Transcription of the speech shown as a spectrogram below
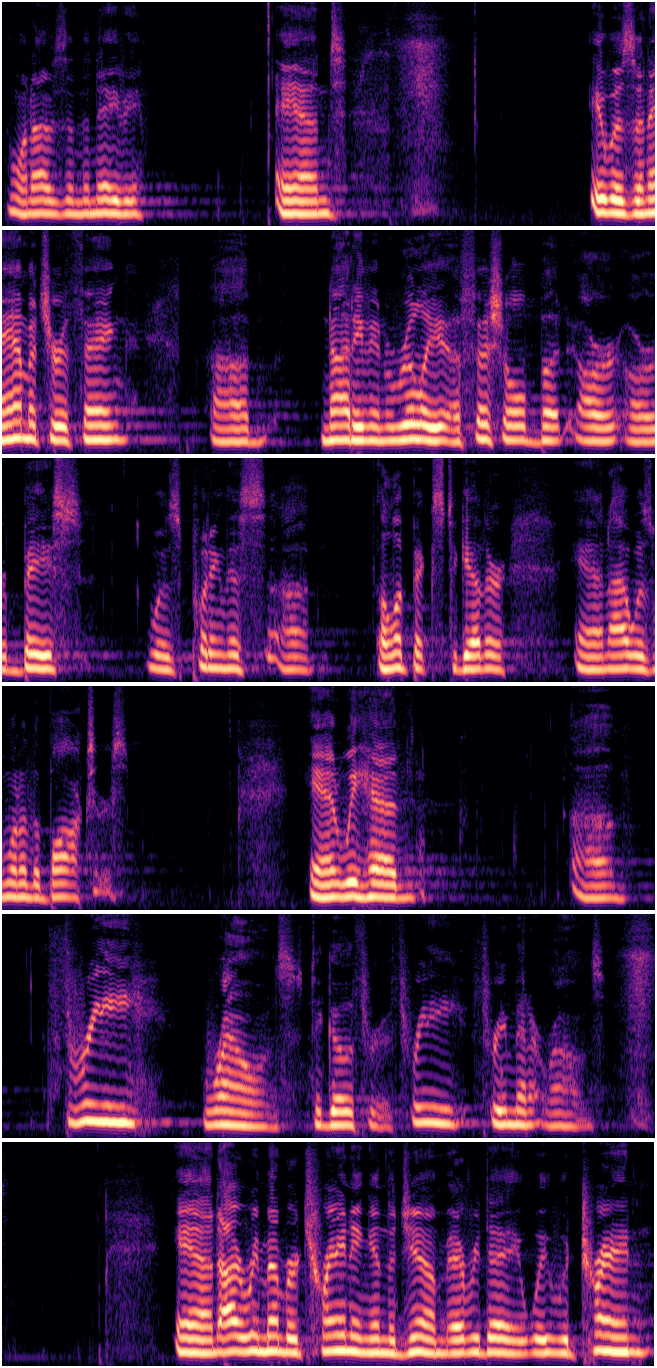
when I was in the Navy. And it was an amateur thing. Uh, not even really official, but our, our base was putting this uh, Olympics together, and I was one of the boxers. And we had uh, three rounds to go through, three three minute rounds. And I remember training in the gym every day. We would train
